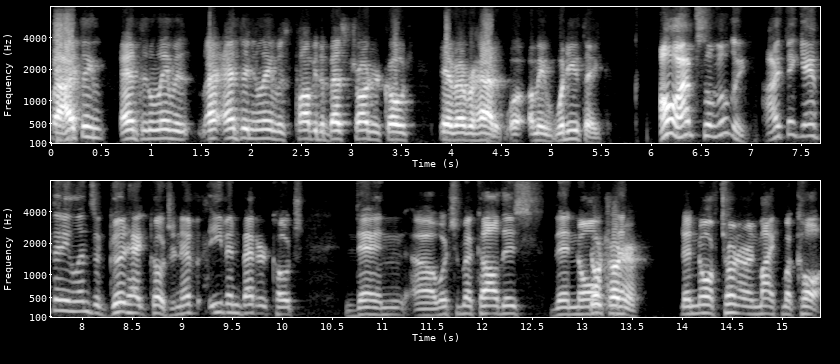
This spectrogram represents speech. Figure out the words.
but I think Anthony Lynn is Anthony Lynn is probably the best Charger coach they've ever had. Well, I mean, what do you think? Oh, absolutely. I think Anthony Lynn's a good head coach, an even better coach than uh, what you call this than North, Norv Turner, than Norv Turner and Mike McCoy.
